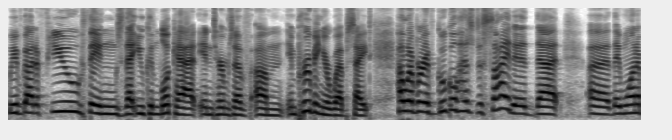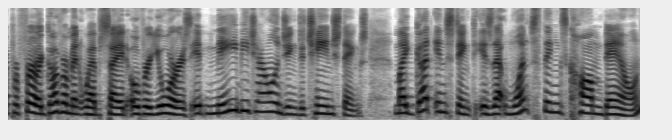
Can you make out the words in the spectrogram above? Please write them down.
We've got a few things that you can look at in terms of um, improving your website. However, if Google has decided that uh, they want to prefer a government website over yours, it may be challenging to change things. My gut instinct is that once things calm down,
